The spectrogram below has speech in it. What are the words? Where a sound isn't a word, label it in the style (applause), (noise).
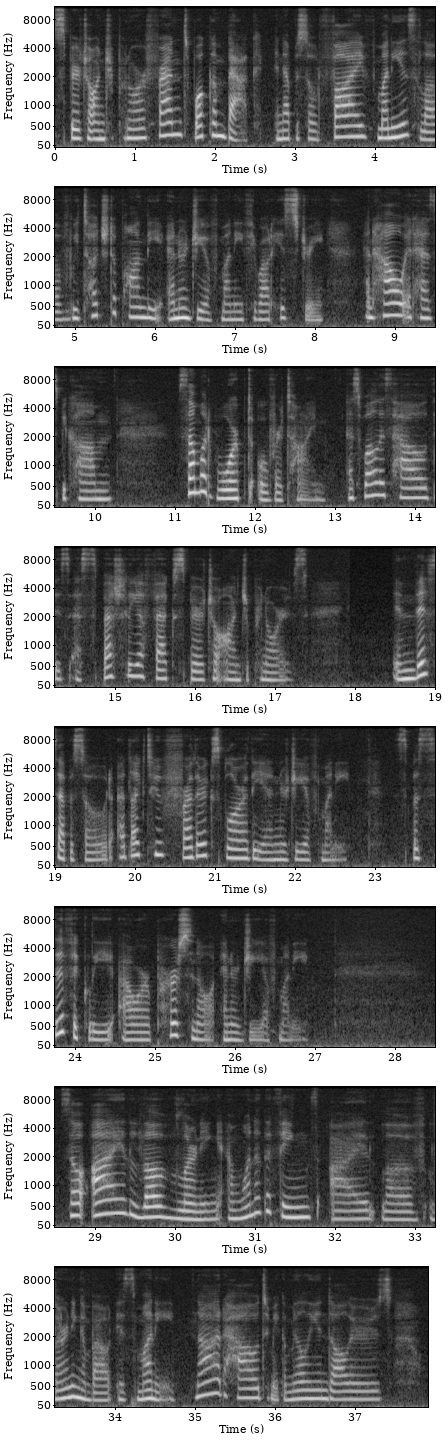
Spiritual entrepreneur friend. Welcome back. In episode 5, Money is Love, we touched upon the energy of money throughout history and how it has become somewhat warped over time, as well as how this especially affects spiritual entrepreneurs. In this episode, I'd like to further explore the energy of money, specifically our personal energy of money. So, I love learning, and one of the things I love learning about is money, not how to make a million dollars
